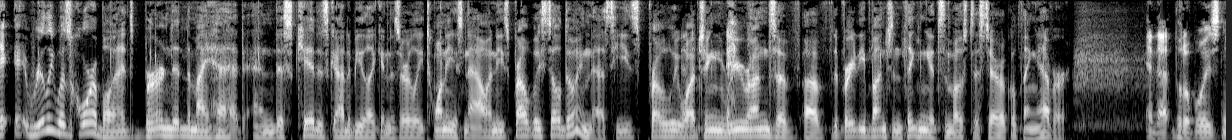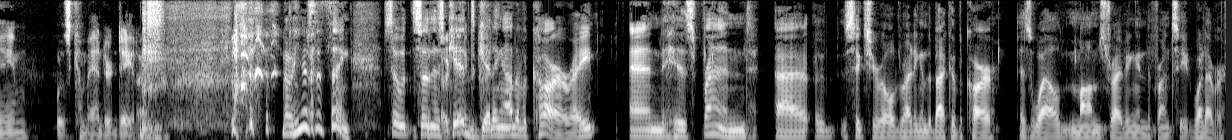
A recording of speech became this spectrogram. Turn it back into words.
It, it really was horrible, and it's burned into my head. And this kid has got to be like in his early twenties now, and he's probably still doing this. He's probably watching reruns of of the Brady Bunch and thinking it's the most hysterical thing ever. And that little boy's name was Commander Data. No, here's the thing. So, so this kid's getting out of a car, right? And his friend, uh, a six-year-old, riding in the back of the car as well. Mom's driving in the front seat, whatever.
